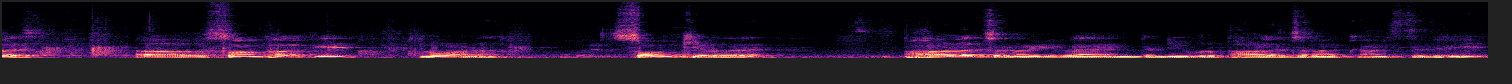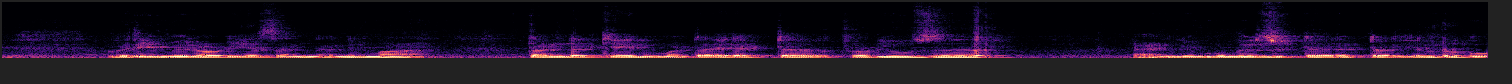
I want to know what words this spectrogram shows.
best song ಹಾಕಿ ನೋಡೋಣ. ಸಾಂಗ್ ಕೇಳಿದೆ ಬಹಳ ಚೆನ್ನಾಗಿದೆ ಆ್ಯಂಡ್ ನೀವಿಬ್ಬರು ಭಾಳ ಚೆನ್ನಾಗಿ ಕಾಣಿಸ್ತಿದ್ದೀರಿ. ವೆರಿ ಮೆಲೋಡಿಯಸ್ ಆ್ಯಂಡ್ ನಿಮ್ಮ ತಂಡಕ್ಕೆ ನಿಮ್ಮ ಡೈರೆಕ್ಟರ್ ಪ್ರೊಡ್ಯೂಸರ್ ಆ್ಯಂಡ್ ನಿಮ್ಮ ಮ್ಯೂಸಿಕ್ ಡೈರೆಕ್ಟರ್ ಎಲ್ರಿಗೂ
